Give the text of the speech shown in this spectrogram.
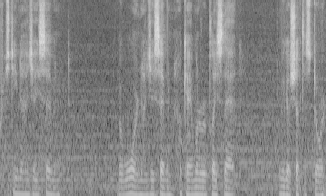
Pristine IJ7. A Warren IJ7. Okay, I'm gonna replace that. Let me go shut this door.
